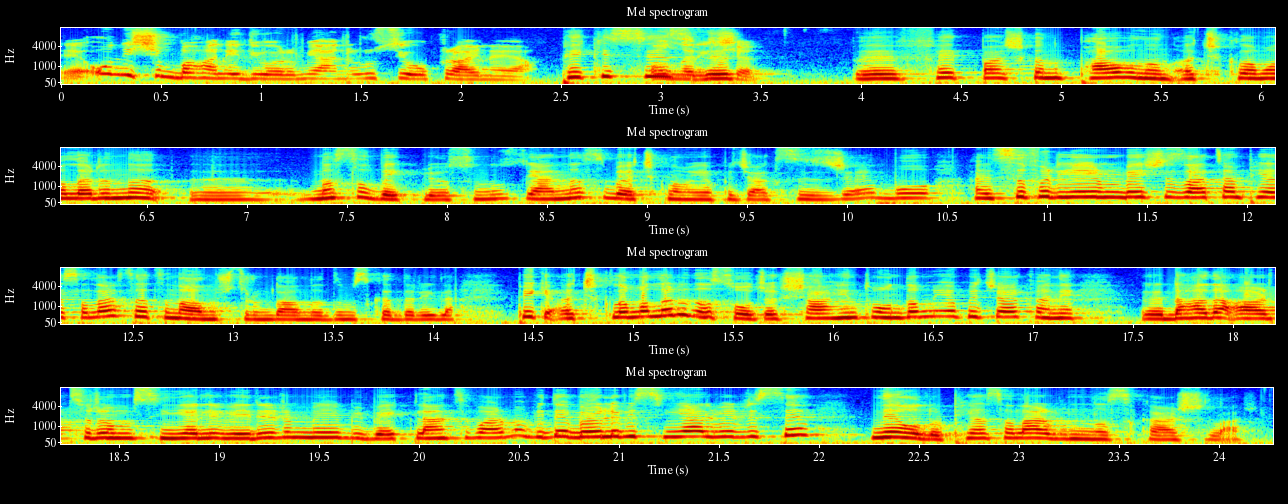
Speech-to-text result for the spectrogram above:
E, onun için bahane diyorum yani Rusya Ukrayna'ya. Peki siz Onlar e, için. e, FED Başkanı Powell'ın açıklamalarını e, nasıl bekliyorsunuz? Yani nasıl bir açıklama yapacak sizce? Bu hani 0.25'i zaten piyasalar satın almış durumda anladığımız kadarıyla. Peki açıklamaları nasıl olacak? Şahin tonda mı yapacak? Hani e, daha da artırım sinyali verir mi? Bir beklenti var mı? Bir de böyle bir sinyal verirse ne olur? Piyasalar bunu nasıl karşılar?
